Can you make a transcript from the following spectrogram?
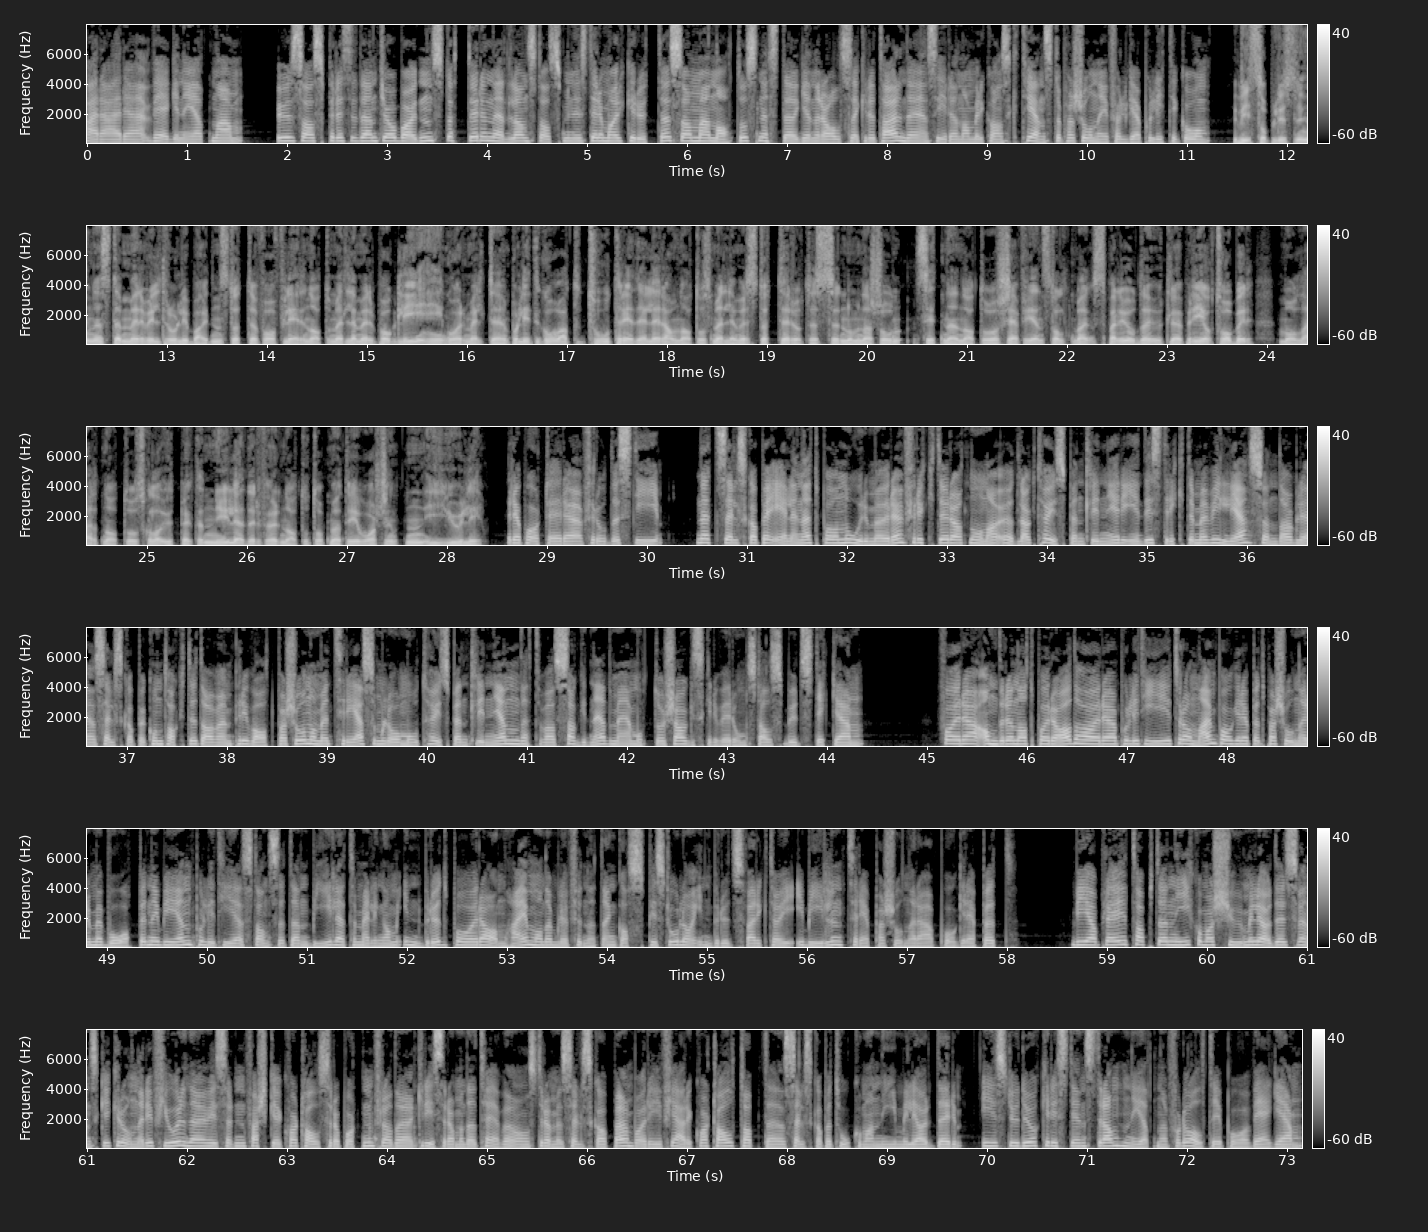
Her er eh, VG-nyhetene. USAs president Joe Biden støtter Nederlands statsminister Mark Rutte som Natos neste generalsekretær. Det sier en amerikansk tjenesteperson ifølge Politico. Hvis opplysningene stemmer, vil trolig Bidens støtte få flere Nato-medlemmer på glid. I går meldte Politico at to tredeler av Natos medlemmer støtter Ruttes nominasjon. Sittende Nato-sjef Jens Stoltenbergs periode utløper i oktober. Målet er at Nato skal ha utpekt en ny leder før Nato-toppmøtet i Washington i juli. Reporter Frode Sti. Nettselskapet Elinett på Nordmøre frykter at noen har ødelagt høyspentlinjer i distriktet med vilje. Søndag ble selskapet kontaktet av en privatperson om et tre som lå mot høyspentlinjen. Dette var sagd ned med motorsag, skriver Romsdals Budstikke. For andre natt på rad har politiet i Trondheim pågrepet personer med våpen i byen. Politiet stanset en bil etter melding om innbrudd på Ranheim, og det ble funnet en gasspistol og innbruddsverktøy i bilen. Tre personer er pågrepet. Viaplay tapte 9,7 milliarder svenske kroner i fjor. Det viser den ferske kvartalsrapporten fra det kriserammede TV- og strømmeselskapet. Bare i fjerde kvartal tapte selskapet 2,9 milliarder. I studio Kristin Strand, nyhetene får du alltid på VG.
